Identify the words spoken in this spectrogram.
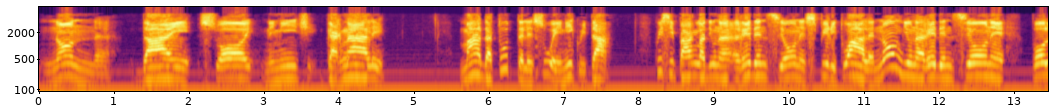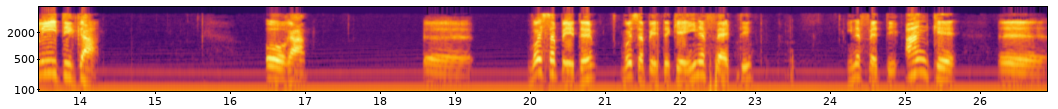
non dai suoi nemici carnali, ma da tutte le sue iniquità. Qui si parla di una redenzione spirituale, non di una redenzione politica. Ora, eh, voi, sapete, voi sapete che in effetti, in effetti anche, eh,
